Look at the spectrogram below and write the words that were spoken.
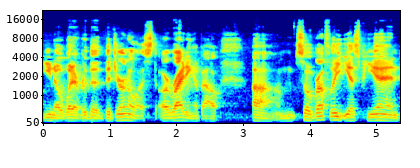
you know, whatever the the journalists are writing about. Um, so roughly, ESPN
